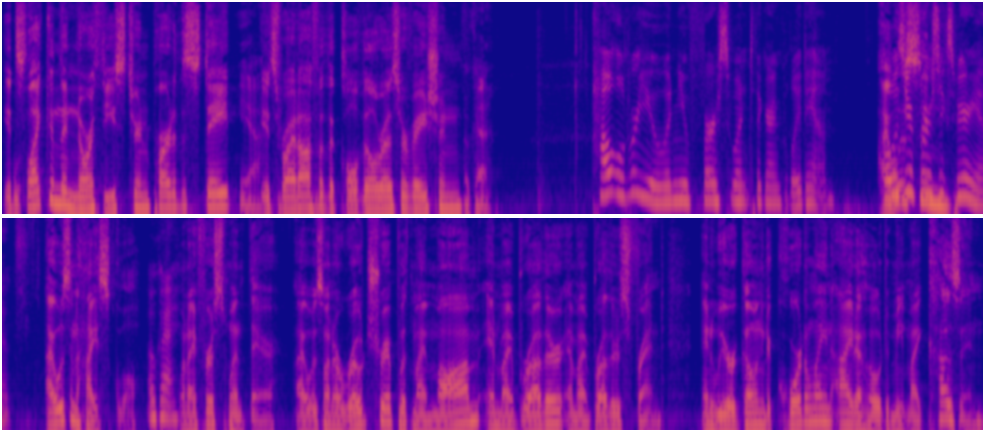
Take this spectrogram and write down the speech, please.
It's like in the northeastern part of the state. Yeah. It's right off of the Colville Reservation. Okay. how old were you when you first went to the Grand Coulee Dam? What I was, your first in- experience? I was in high school. Okay. When I first went there, I was on a road trip with my mom and my brother and my brother's friend. And we were going to Coeur d'Alene, Idaho to meet my cousin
